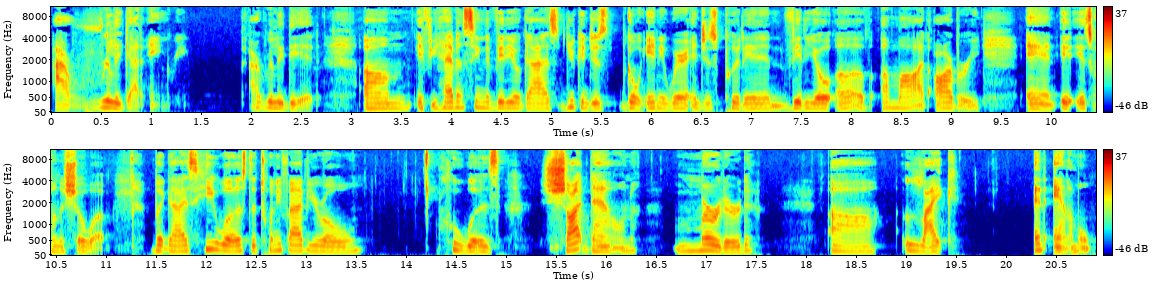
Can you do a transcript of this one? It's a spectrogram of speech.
I really got angry. I really did. Um, if you haven't seen the video, guys, you can just go anywhere and just put in video of Ahmaud Arbery and it, it's going to show up. But guys, he was the 25 year old who was shot down, murdered, uh, like an animal.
